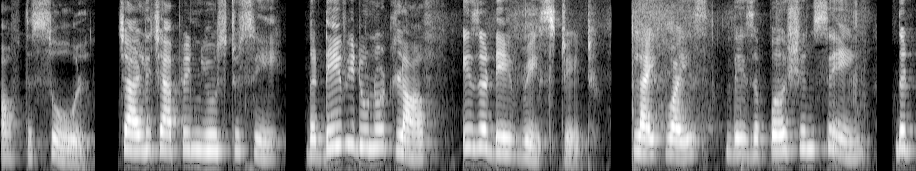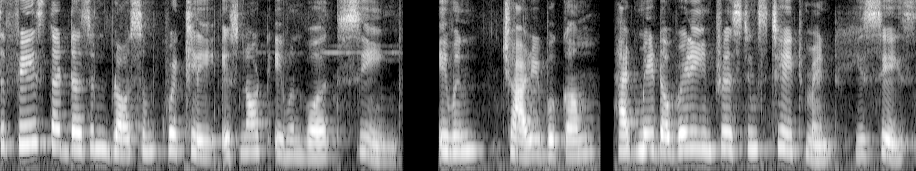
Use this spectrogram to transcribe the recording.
of the soul. Charlie Chaplin used to say, The day we do not laugh is a day wasted. Likewise, there is a Persian saying that the face that doesn't blossom quickly is not even worth seeing. Even Charlie Buckham had made a very interesting statement. He says,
